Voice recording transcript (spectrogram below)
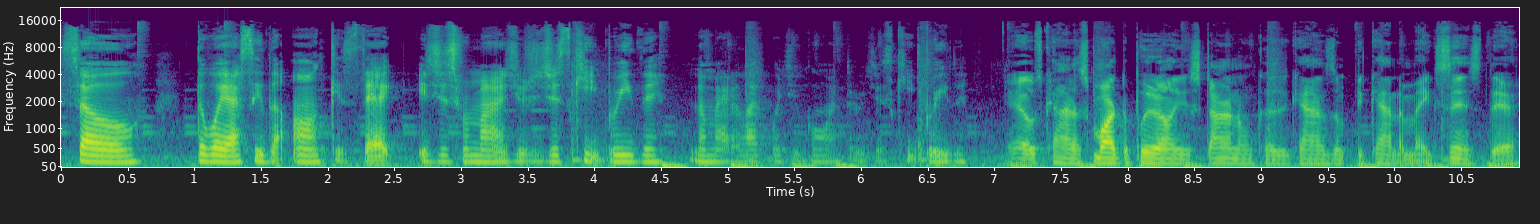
So the way I see the ankh is that it just reminds you to just keep breathing, no matter like what you're going through. Just keep breathing. Yeah, it was kind of smart to put it on your sternum because it kind of it kind of makes sense there.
